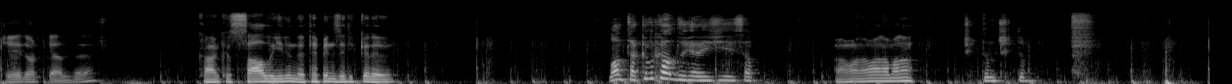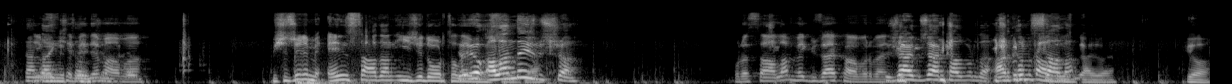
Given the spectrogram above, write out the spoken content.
C4 geldi. Kanka sağlı gidin de tepenize dikkat edin. Lan takılı kaldı ya hiç hesap. Aman aman aman. aman. Çıktım çıktım. Sen daha Yok git tepede mi alacağım. ama? Bir şey söyleyeyim mi? En sağdan iyice de Yok ortalayabilirsiniz yok alandayız ya. biz şu an. Burası sağlam ve güzel cover bence. Güzel güzel kal burada. Arkamız sağlam. Galiba. Yo.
